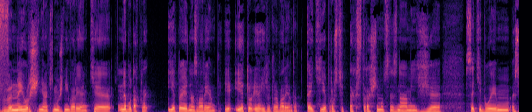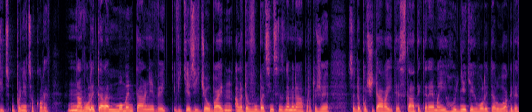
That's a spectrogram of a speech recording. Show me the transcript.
V nejhorší nějaký možný variantě, nebo takhle, je to jedna z variant. Je, je, to, je, je to ta varianta. Teď je prostě tak strašně moc neznámý, že se ti bojím říct úplně cokoliv. Na volitele momentálně vítězí Joe Biden, ale to vůbec nic neznamená, protože se dopočítávají ty státy, které mají hodně těch volitelů a kde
